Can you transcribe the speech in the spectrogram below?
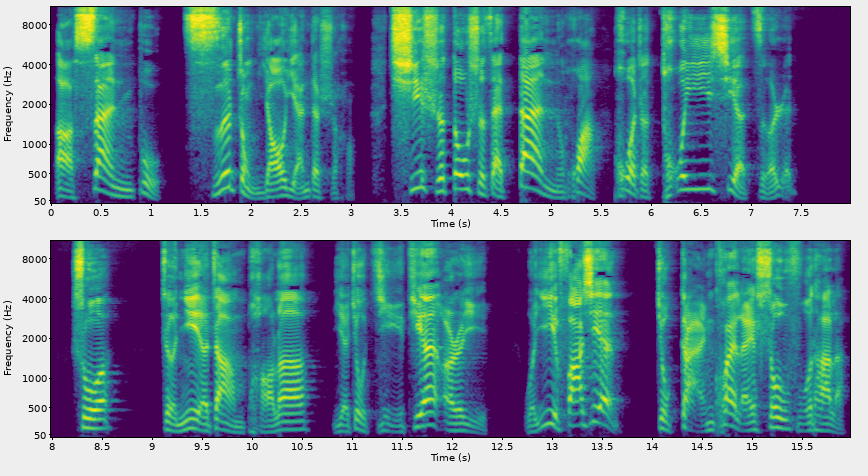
啊散布此种谣言的时候，其实都是在淡化或者推卸责任，说这孽障跑了也就几天而已。我一发现，就赶快来收服他了，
